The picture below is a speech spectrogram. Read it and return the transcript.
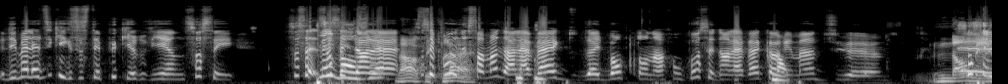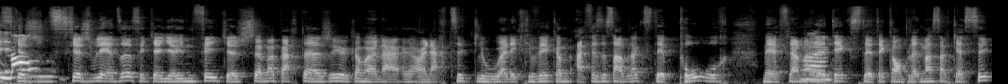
Il y a des maladies qui existaient plus qui reviennent. Ça, c'est... Ça, ça, ils c'est dans la... Non, ça, c'est c'est pas nécessairement dans la vague d'être bon pour ton enfant ou pas, c'est dans la vague Non. carrément du... euh, Non, Ça, mais ce que, je, ce que je voulais dire, c'est qu'il y a une fille qui a justement partagé comme un, un article où elle écrivait comme elle faisait semblant que c'était pour, mais finalement Ouais. le texte était complètement sarcastique.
